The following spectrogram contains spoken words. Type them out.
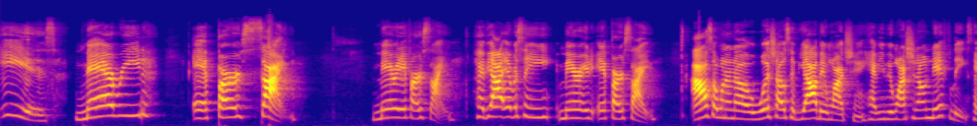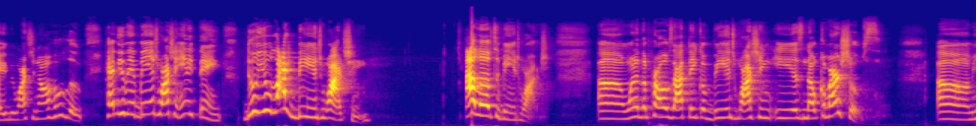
is Married at First Sight. Married at First Sight. Have y'all ever seen Married at First Sight? I also want to know what shows have y'all been watching? Have you been watching on Netflix? Have you been watching on Hulu? Have you been binge watching anything? Do you like binge watching? I love to binge watch. Um, one of the pros I think of binge watching is no commercials. Um,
